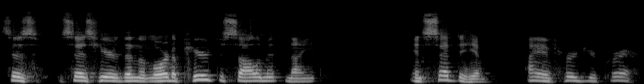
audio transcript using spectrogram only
It says, it says here, Then the Lord appeared to Solomon at night and said to him, I have heard your prayer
